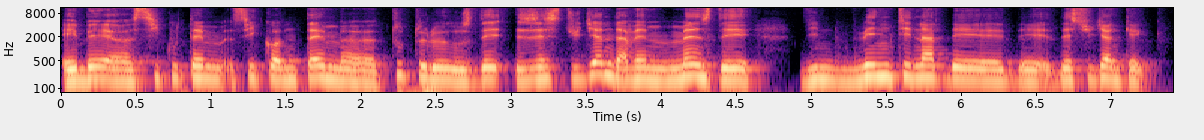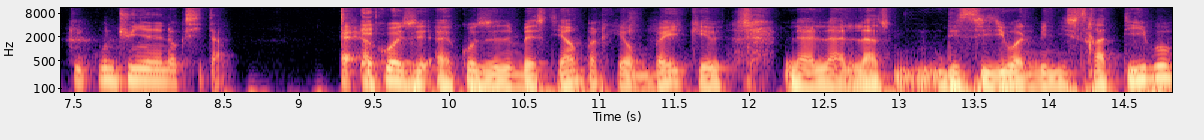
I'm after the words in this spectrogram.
eh bien, si contem, si contem tous les étudiants, avaient même des, d'une vingtaine d'étudiants qui, qui continuent en Occitan. A cause, a cause d'investir perché ormai che la, la, la decisione amministrativa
